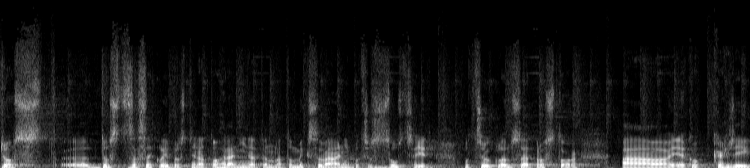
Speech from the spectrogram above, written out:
dost, eh, dost zaseklý prostě na to hraní, na to, na to mixování, potřebuji se soustředit, potřebuji kolem své prostor. A jako každý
